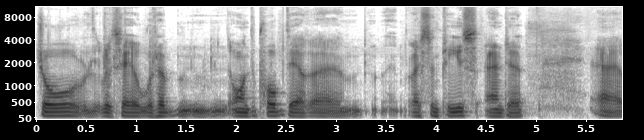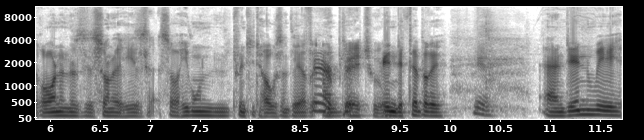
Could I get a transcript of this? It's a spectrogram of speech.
Joe, will say, would have owned the pub there, um, rest in peace. And uh, uh, Ronan is the son of his, so he won 20,000 there Fair and, play uh, to him. in the February. Yeah. And then we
